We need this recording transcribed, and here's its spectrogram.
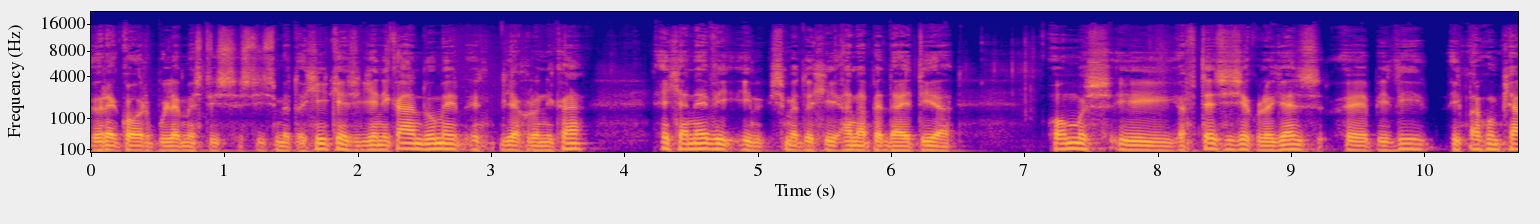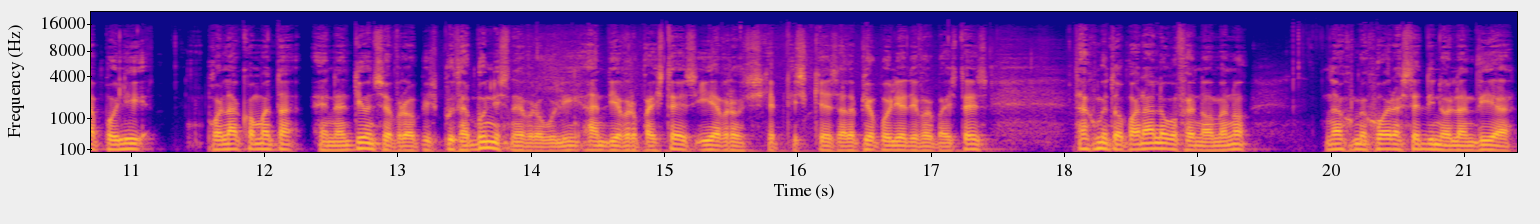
ρεκόρ που λέμε στη, στη συμμετοχή και γενικά αν δούμε διαχρονικά έχει ανέβει η συμμετοχή ανά πενταετία. Όμως αυτές οι εκλογές ε, επειδή υπάρχουν πια πολύ, πολλά κόμματα εναντίον της Ευρώπης που θα μπουν στην Ευρωβουλή, αντιευρωπαϊστές ή ευρωσκεπτικές αλλά πιο πολλοί αντιευρωπαϊστές θα έχουμε το παράλογο φαινόμενο να έχουμε χώρα στην την Ολλανδία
